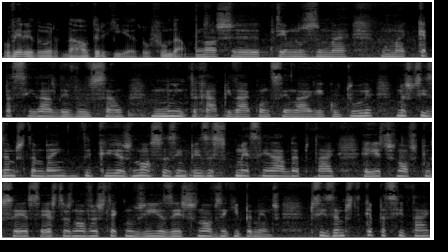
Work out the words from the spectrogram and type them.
o vereador da autarquia do Fundão. Nós uh, temos uma, uma capacidade de evolução muito rápida a acontecer na agricultura, mas precisamos também de que as nossas empresas se comecem a adaptar a estes novos processos, a estas novas tecnologias, a estes novos equipamentos. Precisamos de capacitar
